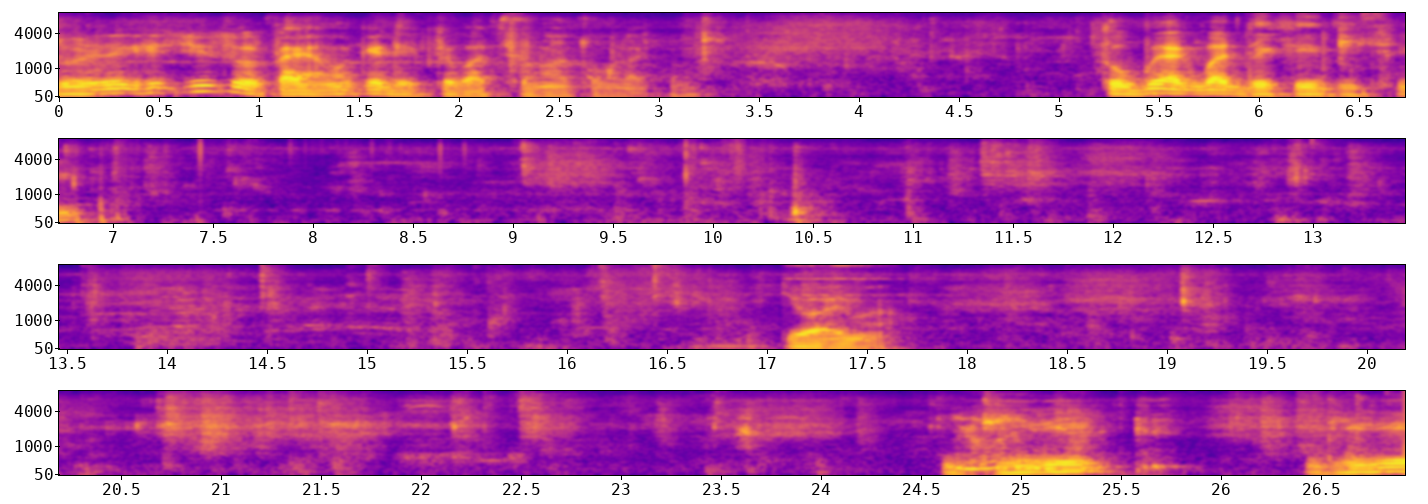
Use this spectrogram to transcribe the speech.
ধরে রেখেছি তো, তাই আমাকে দেখতে পাচ্ছ না তোমরা এখন তবু একবার দেখিয়ে দিচ্ছি। জয় মা। ধীরে ধীরে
